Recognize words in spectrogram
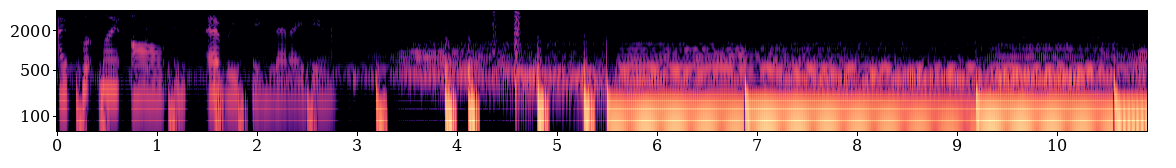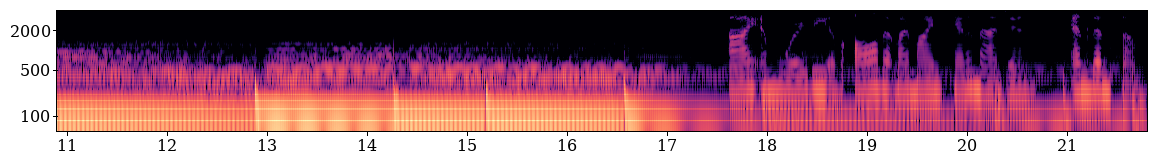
I put my all in everything that I do. I am worthy of all that my mind can imagine, and then some.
